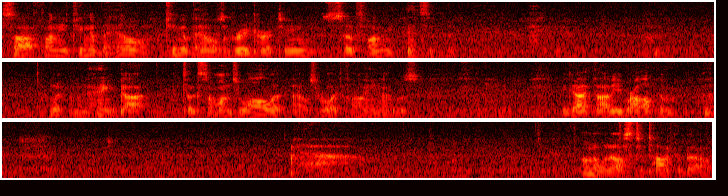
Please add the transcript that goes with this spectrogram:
Saw a funny King of the Hill. King of the Hill is a great cartoon. It's so funny. when, when Hank got took someone's wallet, that was really funny, and it was the guy thought he robbed him. I don't know what else to talk about.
